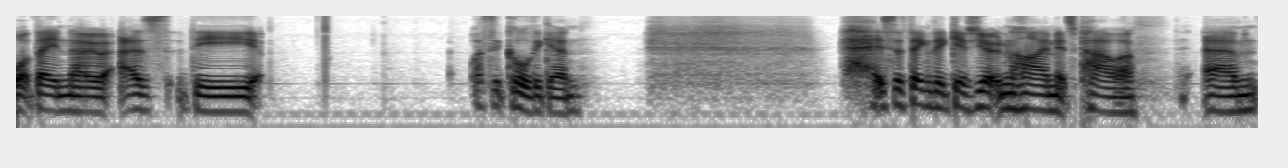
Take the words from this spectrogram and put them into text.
what they know as the what's it called again? It's the thing that gives Jotunheim its power. Um,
